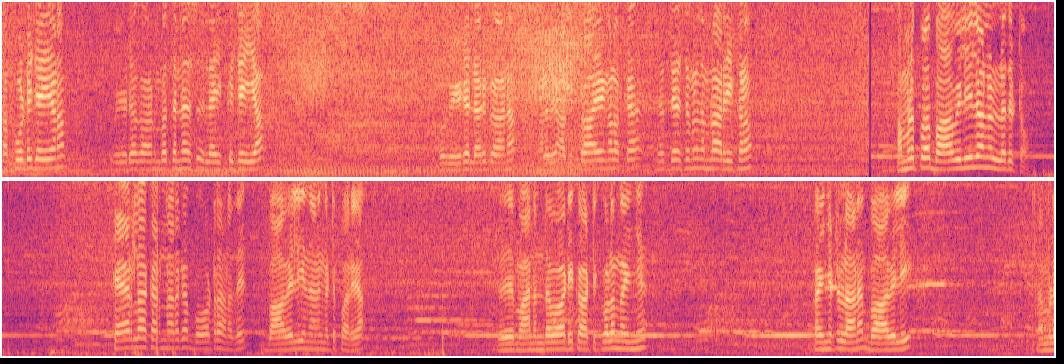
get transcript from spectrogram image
സപ്പോർട്ട് ചെയ്യണം. വീഡിയോ കാണുമ്പോൾ തന്നെ ലൈക്ക് ചെയ്യുക അപ്പോൾ വീഡിയോ എല്ലാവരും കാണാം. നിങ്ങളുടെ അഭിപ്രായങ്ങളൊക്കെ നിർദ്ദേശങ്ങൾ നമ്മൾ അറിയിക്കണം. നമ്മളിപ്പോൾ ബാവലിയിലാണ് ഉള്ളത് കേട്ടോ കേരള കർണാടക ബോർഡറാണത് ബാവലി എന്നാണ് ഇങ്ങോട്ട് പറയാം. മാനന്തവാടി കാട്ടിക്കുളം കഴിഞ്ഞ് കഴിഞ്ഞിട്ടുള്ളതാണ് ബാവലി. നമ്മൾ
